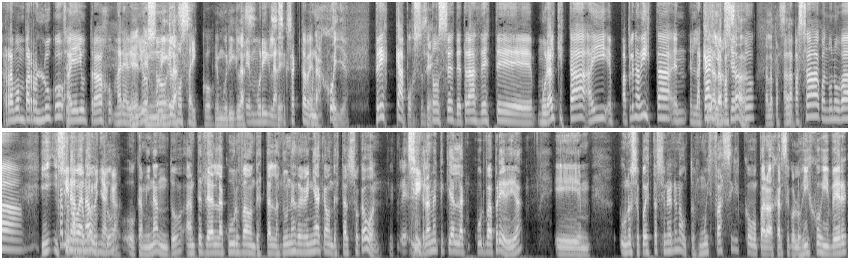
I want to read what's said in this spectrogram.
Ramón Barros Luco. Sí. Ahí hay un trabajo maravilloso en, Muriglas. mosaico. En Muriglas. En Muriglas, sí. exactamente. Una joya. Tres capos, Sí. entonces, detrás de este mural que está ahí eh, a plena vista, en, en la Sí, calle, a la ¿no pasada, cierto? a la pasada. A la pasada, cuando uno va... Y, y si uno va en auto Reñaca. o caminando, antes de dar la curva donde están las dunas de Reñaca, donde está el socavón, Sí. literalmente queda la curva previa, eh, uno se puede estacionar en auto. Es muy fácil como para bajarse con los hijos y ver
